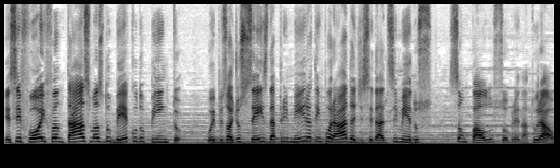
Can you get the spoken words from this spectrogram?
Esse foi Fantasmas do Beco do Pinto, o episódio 6 da primeira temporada de Cidades e Medos, São Paulo Sobrenatural.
